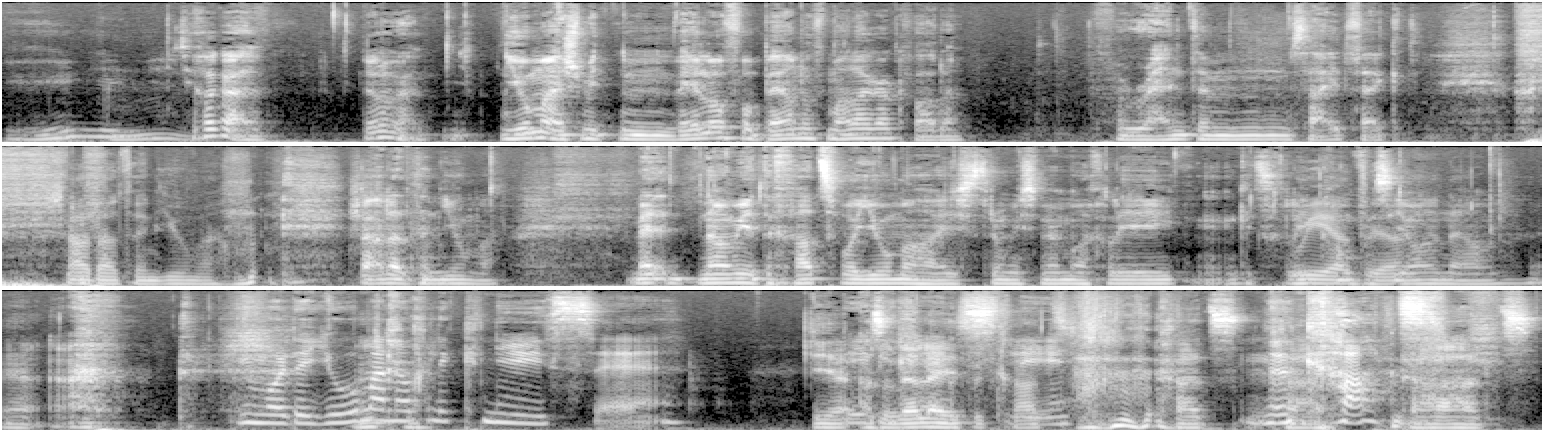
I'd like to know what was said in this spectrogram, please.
Mhm. Sicher geil. Ja, geil. Juma ist mit dem Velo von Bern auf Malaga gefahren. Random Side Fact. Shoutout an Juma. Shoutout an Juma. Naomi hat eine Katze, die Juma heißt, darum ist es manchmal ein bisschen, gibt es ein bisschen Konfusion. Ja. Ja. Ich muss den Juma okay. noch ein bisschen geniessen. Ja, also welcher ist Katz? Katz. Katz. Katz.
